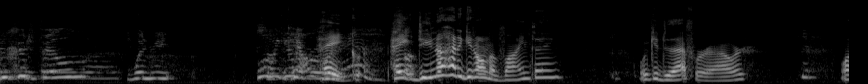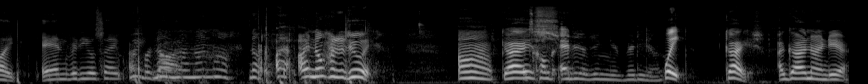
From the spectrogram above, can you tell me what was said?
We could film when we. When we set the get camera Hey, running. hey, do you know how to get on a Vine thing? We could do that for an hour. Like, and videotape. I Wait, forgot. no, no, no, no. No, I, I know how to do it. Uh, guys. It's called editing your video. Wait, guys, I got an idea.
